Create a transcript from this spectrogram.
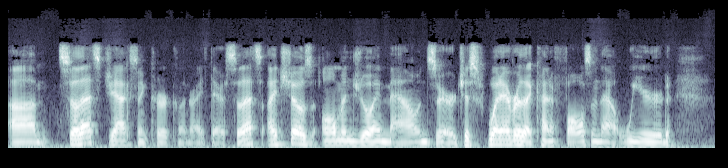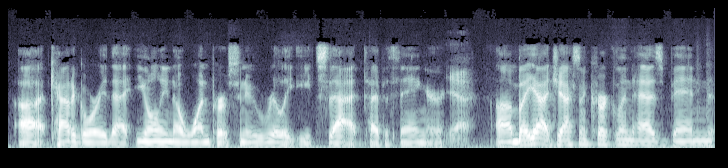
Um, so that's Jaxson Kirkland right there. So that's I chose almond joy mounds or just whatever that kind of falls in that weird uh, category that you only know one person who really eats that type of thing. Or Yeah. um, but yeah, Jaxson Kirkland has been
